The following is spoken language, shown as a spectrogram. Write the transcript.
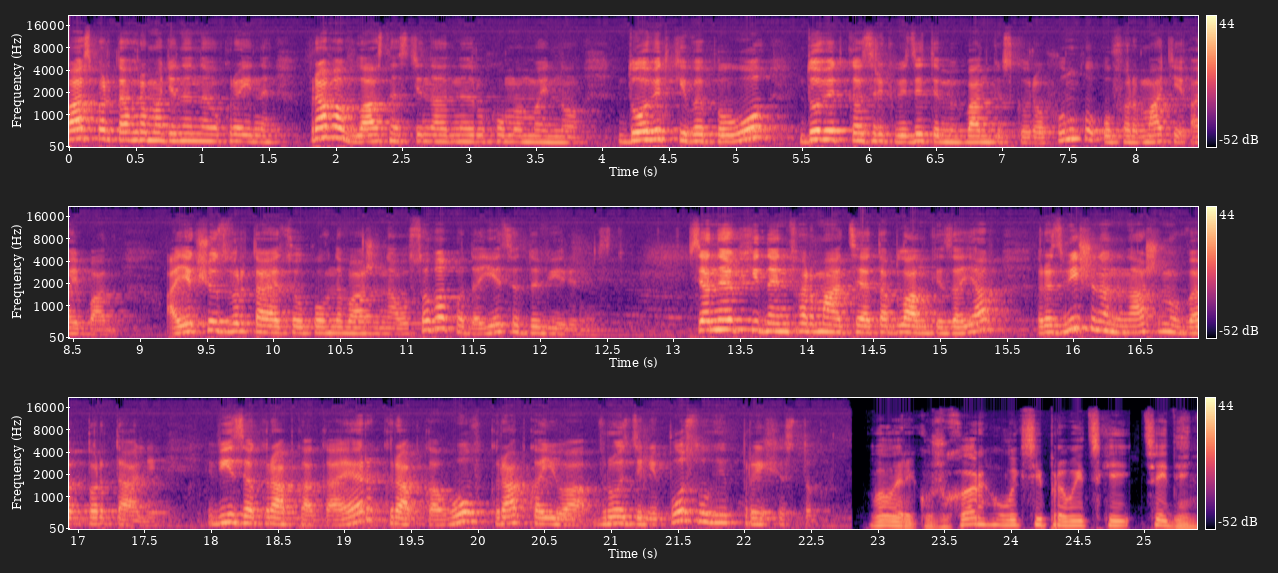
паспорта громадянина України, права власності на нерухоме майно, довідки ВПО, довідка з реквізитами банківського рахунку у форматі IBAN. А якщо звертається уповноважена особа, подається довіреність. Вся необхідна інформація та бланки заяв розміщена на нашому веб-порталі visa.kr.gov.ua в розділі Послуги прихисток. Валерій Кожухар, Олексій Правицький. Цей день.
